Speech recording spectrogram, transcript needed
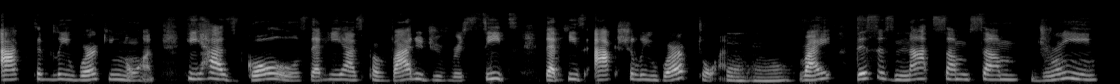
actively working on. He has goals that he has provided you receipts that he's actually worked on. Mm-hmm. Right? This is not some some dream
